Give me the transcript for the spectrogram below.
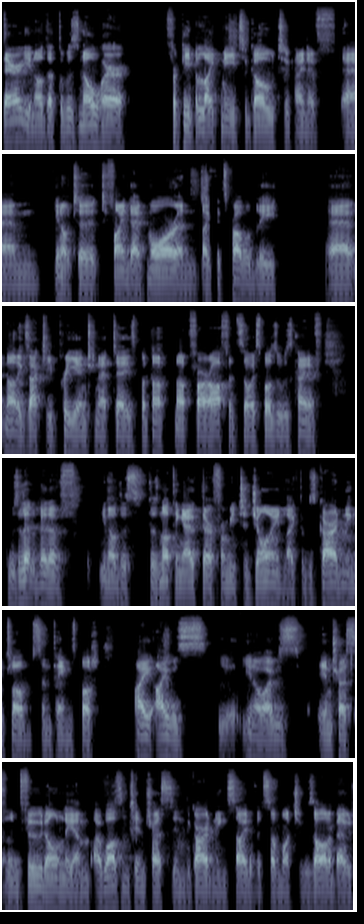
there, you know, that there was nowhere for people like me to go to kind of um, you know to to find out more and like it's probably uh, not exactly pre-internet days, but not not far off it. So I suppose it was kind of it was a little bit of you know there's there's nothing out there for me to join. Like there was gardening clubs and things, but I I was you know I was interested in food only. I'm, I wasn't interested in the gardening side of it so much. It was all about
